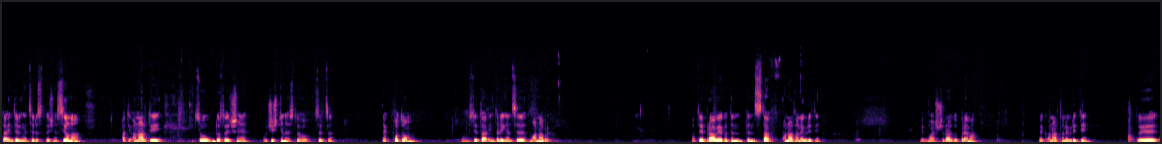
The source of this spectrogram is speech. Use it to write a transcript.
ta inteligence je dostatečně silná a ty anarty jsou dostatečně očištěné z toho srdce, tak potom prostě ta inteligence má navrh. A to je právě jako ten, ten stav anarta negrity. Jak máš rád prema, tak anarta negrity, to je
